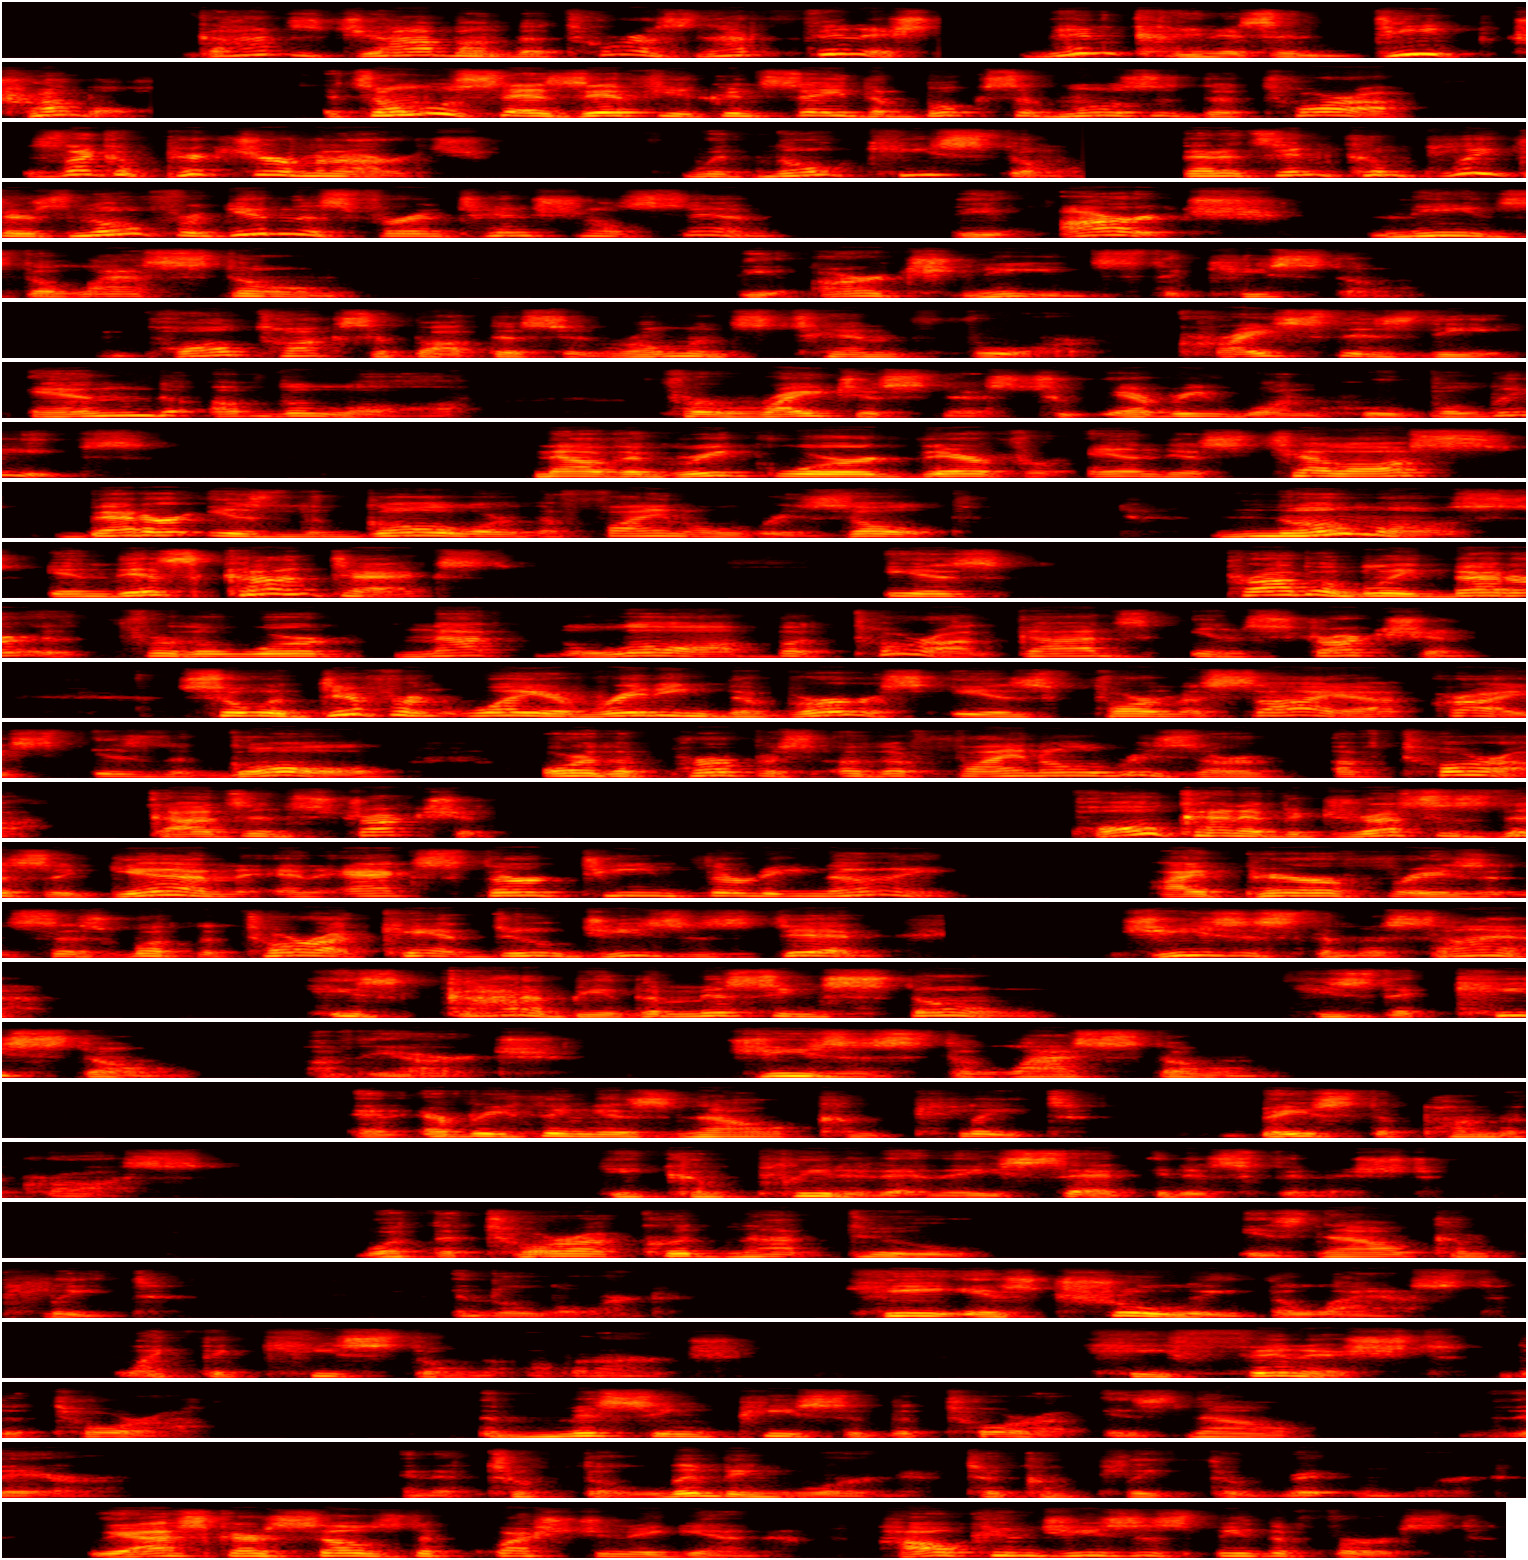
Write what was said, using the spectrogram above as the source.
God's job on the Torah is not finished. Mankind is in deep trouble. It's almost as if you can say the books of Moses, the Torah, is like a picture of an arch with no keystone, that it's incomplete. There's no forgiveness for intentional sin. The arch needs the last stone, the arch needs the keystone. And Paul talks about this in Romans 10 4. Christ is the end of the law for righteousness to everyone who believes. Now, the Greek word there for end is telos. Better is the goal or the final result. Nomos, in this context, is probably better for the word not law, but Torah, God's instruction. So, a different way of reading the verse is for Messiah, Christ, is the goal or the purpose of the final result of Torah, God's instruction. Paul kind of addresses this again in Acts 13 39. I paraphrase it and says, What the Torah can't do, Jesus did. Jesus, the Messiah, he's got to be the missing stone. He's the keystone of the arch. Jesus, the last stone. And everything is now complete based upon the cross. He completed it and he said, It is finished. What the Torah could not do is now complete in the Lord. He is truly the last, like the keystone of an arch he finished the Torah. The missing piece of the Torah is now there. And it took the living word to complete the written word. We ask ourselves the question again how can Jesus be the first?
